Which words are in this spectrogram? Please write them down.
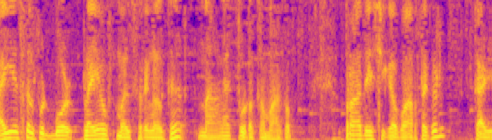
ഐഎസ്എൽ ഫുട്ബോൾ പ്ലേ ഓഫ് മത്സരങ്ങൾക്ക് നാളെ തുടക്കമാകും. പ്രാദേശിക വാർത്തകൾ കഴിഞ്ഞു.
